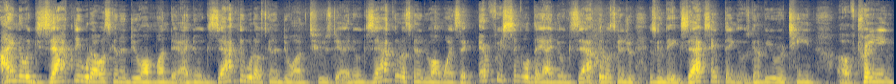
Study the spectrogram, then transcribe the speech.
I knew exactly what I was going to do on Monday. I knew exactly what I was going to do on Tuesday. I knew exactly what I was going to do on Wednesday. Every single day, I knew exactly what I was going to do. It was going to be the exact same thing. It was going to be a routine of training,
